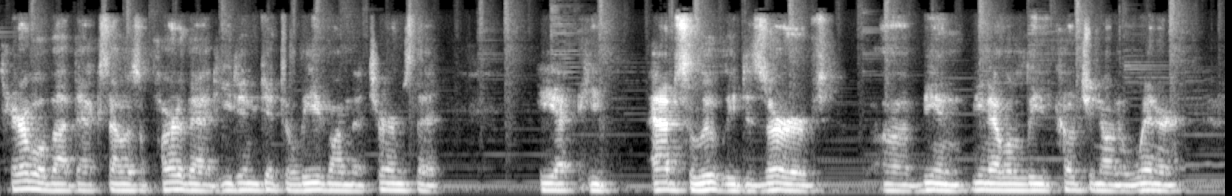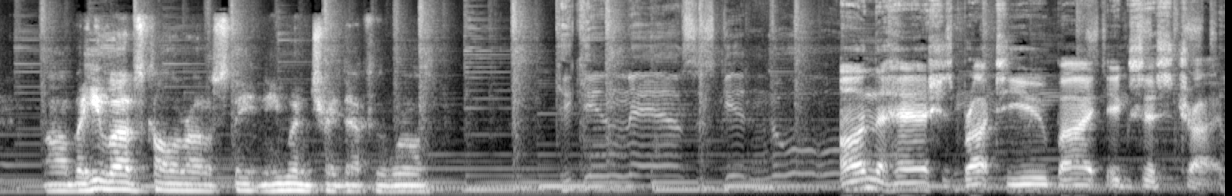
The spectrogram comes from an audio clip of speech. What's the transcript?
terrible about that because I was a part of that. He didn't get to leave on the terms that he he absolutely deserved, uh, being being able to leave coaching on a winner. Um, but he loves Colorado State, and he wouldn't trade that for the world. On the Hash is brought to you by Exist Tribe,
